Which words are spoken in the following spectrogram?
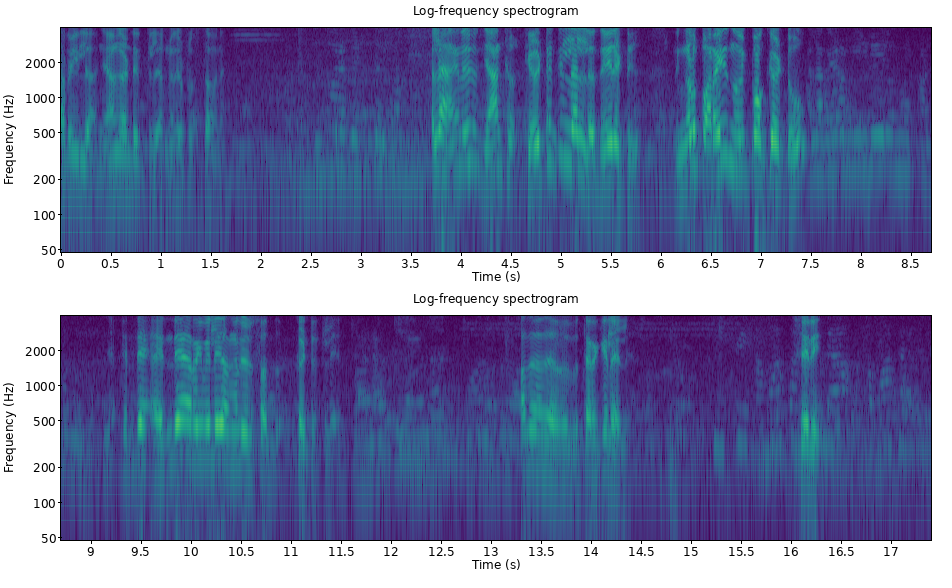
അറിയില്ല. ഞാൻ കണ്ടിട്ടില്ല അങ്ങനെ ഒരു പ്രസ്താവന. അല്ല അങ്ങനെ ഒരു ഞാൻ കേട്ടിട്ടില്ലല്ലോ നേരിട്ട്. നിങ്ങൾ പറയുന്നു ഇപ്പോൾ കേട്ടു. എന്റെ എന്റെ അറിവിൽ അങ്ങനെ ഒരു ശബ്ദം കേട്ടിട്ടില്ലേ. അതെ അതെ തിരക്കിലല്ലേ? ശ്രീ ഹമാസ് ശരി. അനുകൂല- ഹമാസ് അനുകൂല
